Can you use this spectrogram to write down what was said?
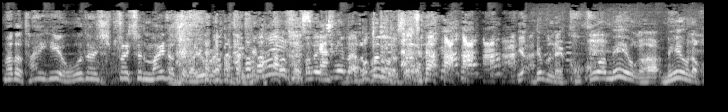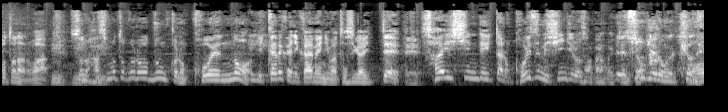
まだ太平洋横断失敗する前だったからよかったんですその1年前ほとんどですいやでもねここは名誉が名誉なことなのは、その橋本五郎文庫の公演の1回目か2回目に私が行って、最新で行ったの小泉進次郎さんからも言ってるんですよ。進次郎が去年。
